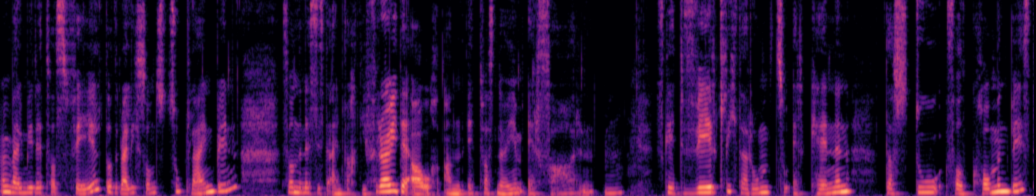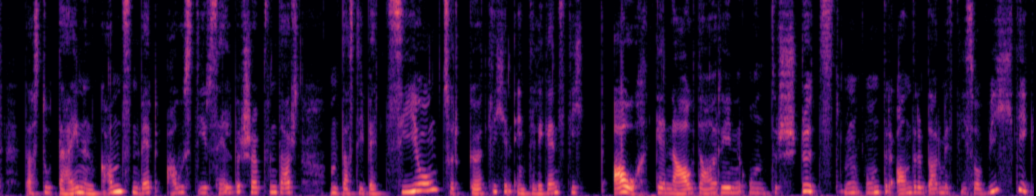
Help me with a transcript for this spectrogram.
weil mir etwas fehlt oder weil ich sonst zu klein bin, sondern es ist einfach die Freude auch an etwas Neuem erfahren. Hm. Es geht wirklich darum zu erkennen, dass du vollkommen bist, dass du deinen ganzen Wert aus dir selber schöpfen darfst und dass die Beziehung zur göttlichen Intelligenz dich auch genau darin unterstützt. Hm, unter anderem darum ist die so wichtig,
